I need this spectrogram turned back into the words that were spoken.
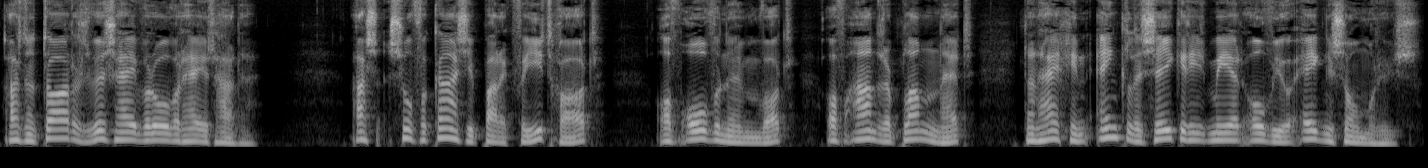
Als notaris wist hij waarover hij het hadden. Als zo'n vakantiepark failliet gaat, of overnemen wordt, of andere plannen hebt, dan je geen enkele zekerheid meer over je eigen zomerhuis.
